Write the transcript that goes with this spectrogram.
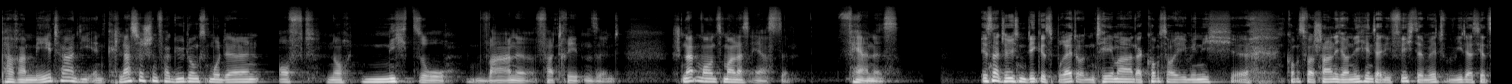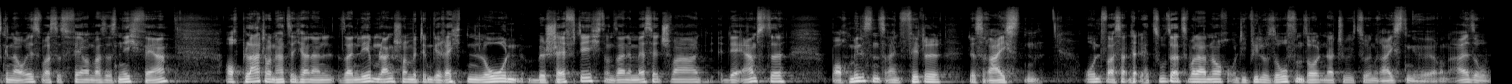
Parameter, die in klassischen Vergütungsmodellen oft noch nicht so vane vertreten sind. Schnappen wir uns mal das erste. Fairness. Ist natürlich ein dickes Brett und ein Thema, da kommst du auch irgendwie nicht, äh, kommst wahrscheinlich auch nicht hinter die Fichte mit, wie das jetzt genau ist, was ist fair und was ist nicht fair. Auch Platon hat sich ja sein Leben lang schon mit dem gerechten Lohn beschäftigt und seine Message war, der Ärmste braucht mindestens ein Viertel des Reichsten. Und was hat der Zusatz war da noch? Und die Philosophen sollten natürlich zu den Reichsten gehören. Also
